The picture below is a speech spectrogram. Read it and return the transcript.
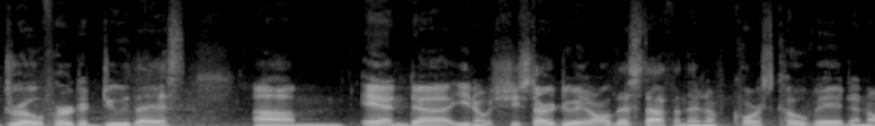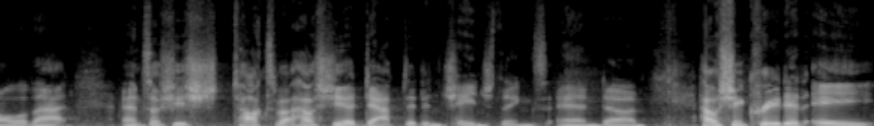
drove her to do this, um, and uh, you know she started doing all this stuff, and then of course COVID and all of that. And so she sh- talks about how she adapted and changed things, and uh, how she created a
